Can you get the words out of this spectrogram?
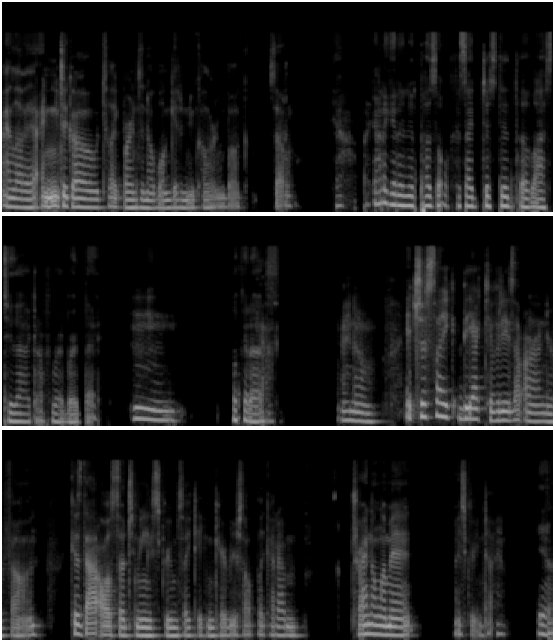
I love it. I need to go to like Barnes and Noble and get a new coloring book. So Yeah. I gotta get a new puzzle because I just did the last two that I got for my birthday. hmm, Look at yeah, us. I know. It's just like the activities that are on your phone. Cause that also to me screams like taking care of yourself. Like I'm trying to limit my screen time. Yeah.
